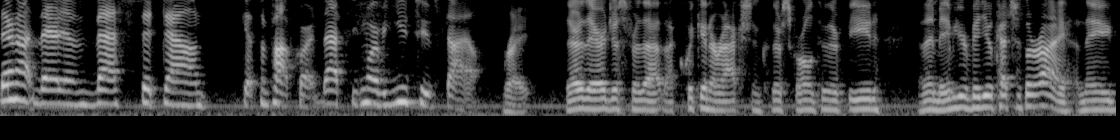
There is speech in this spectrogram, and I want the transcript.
They're not there to invest, sit down, get some popcorn. That's more of a YouTube style. Right. They're there just for that, that quick interaction because they're scrolling through their feed and then maybe your video catches their eye and they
